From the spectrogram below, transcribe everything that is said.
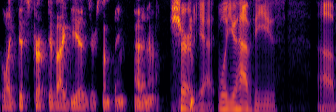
like destructive ideas or something i don't know Sure. Yeah. Well, you have these um,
